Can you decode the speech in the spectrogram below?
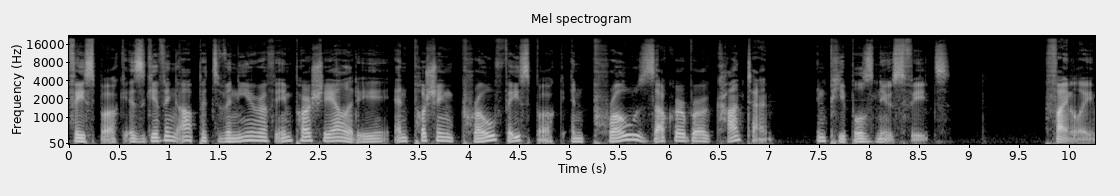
Facebook is giving up its veneer of impartiality and pushing pro Facebook and pro Zuckerberg content in people's news feeds. Finally,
